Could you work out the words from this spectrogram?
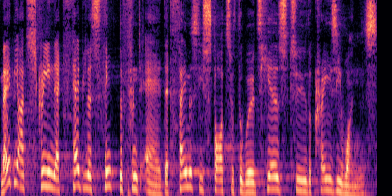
Maybe I'd screen that fabulous Think Different ad that famously starts with the words, Here's to the crazy ones,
